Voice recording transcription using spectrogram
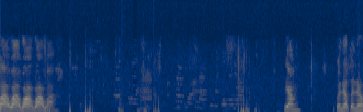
ว่าว่าว่าว่าว่ายังเปิดแล้วเปิดแล้ว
